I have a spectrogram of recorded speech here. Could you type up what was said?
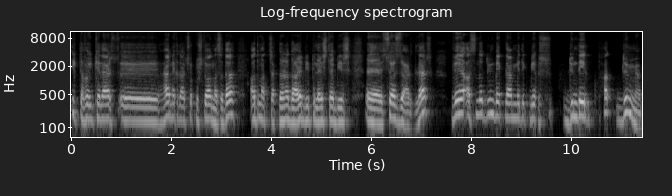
ilk defa ülkeler e, her ne kadar çok güçlü olmasa da adım atacaklarına dair bir playişte bir e, söz verdiler. Ve aslında dün beklenmedik bir, dün değil, ha, dün mü?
